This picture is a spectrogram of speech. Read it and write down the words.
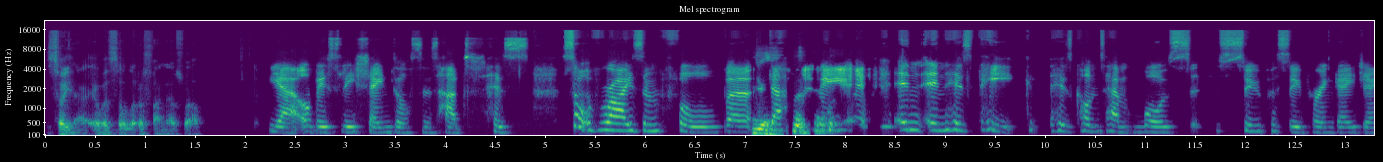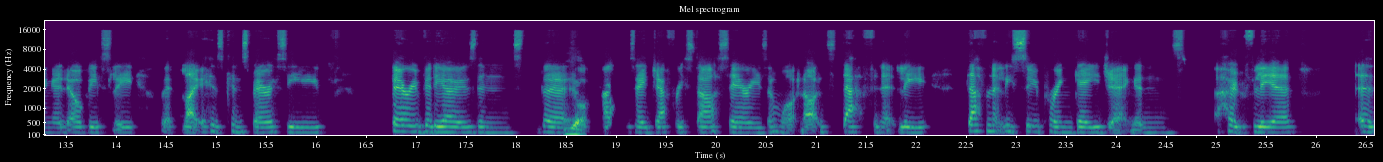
so yeah, it was a lot of fun as well. Yeah, obviously Shane Dawson's had his sort of rise and fall, but yeah. definitely in in his peak, his content was super super engaging, and obviously with like his conspiracy theory videos and the yeah. say Jeffree Star series and whatnot. It's definitely definitely super engaging and hopefully a, a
